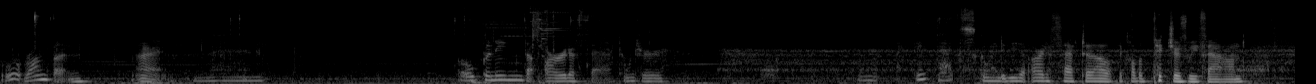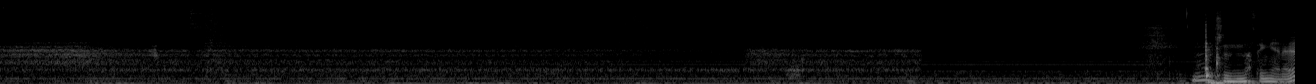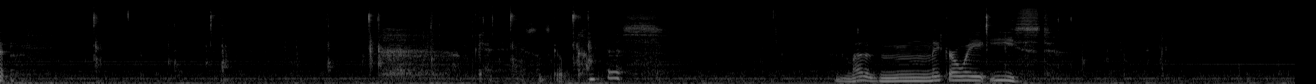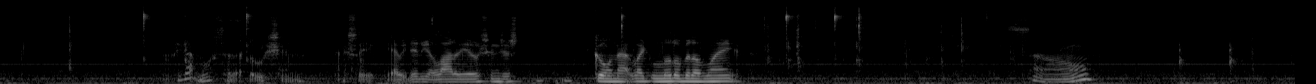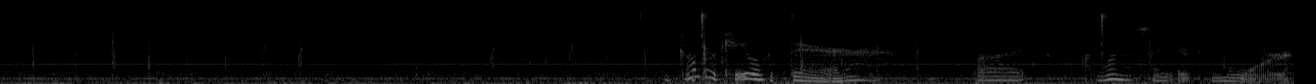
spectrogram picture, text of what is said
Oh, wrong button. Alright. Opening the artifact. I wonder. I think that's going to be the artifact of like all the pictures we found. Mm, there's nothing in it. Okay, so let's go compass. Let us make our way east. We got most of the ocean. Actually, yeah, we did get a lot of the ocean just going that like little bit of length. So, we've gone to the cave over there, but want to say there's more.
